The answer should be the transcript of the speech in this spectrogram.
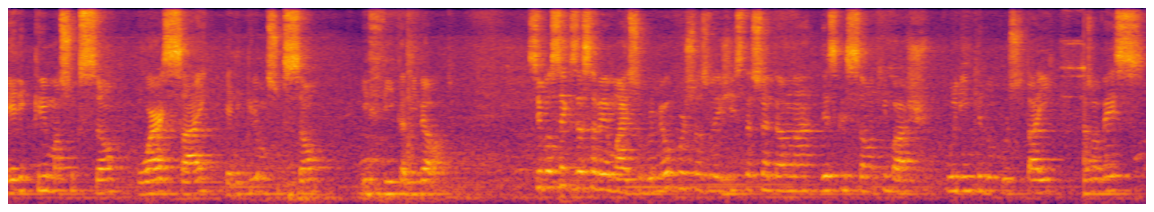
ele cria uma sucção, o ar sai, ele cria uma sucção e fica nivelado. Se você quiser saber mais sobre o meu curso azulejista, é só entrar na descrição aqui embaixo. O link do curso está aí. Mais uma vez,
